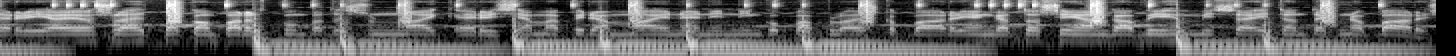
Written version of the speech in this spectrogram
Ja jos lähet pakoon paras pumpata sun Nike eris Ja mä pidän maineeni niinku Pablo Escobar. Enkä tosiaankaan viihy missä hiton teknobaaris.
